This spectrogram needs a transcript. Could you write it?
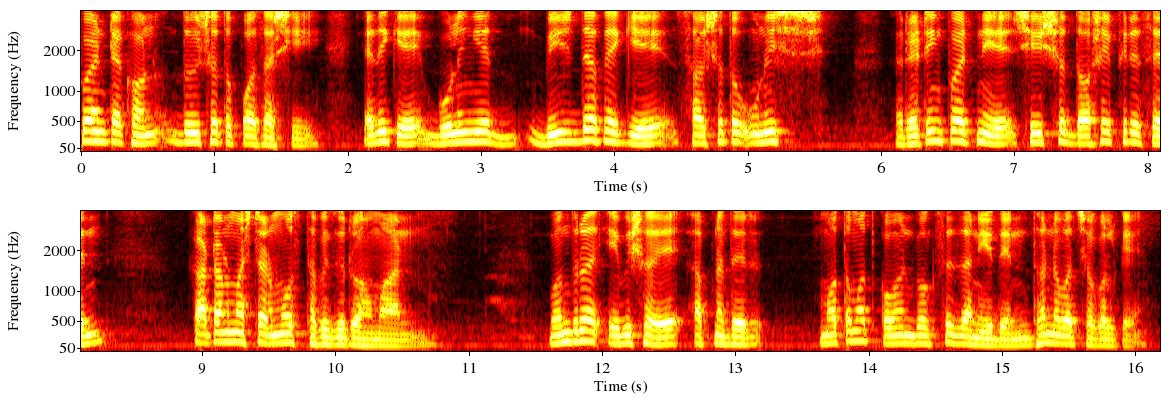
পয়েন্ট এখন দুইশত পঁচাশি। এদিকে বোলিংয়ে বিশ ধাপে গিয়ে ছয়শত উনিশ রেটিং পয়েন্ট নিয়ে শীর্ষ দশে ফিরেছেন কাটার মাস্টার মোস্তাফিজুর রহমান। বন্ধুরা, এ বিষয়ে আপনাদের মতামত কমেন্ট বক্সে জানিয়ে দিন। ধন্যবাদ সকলকে।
